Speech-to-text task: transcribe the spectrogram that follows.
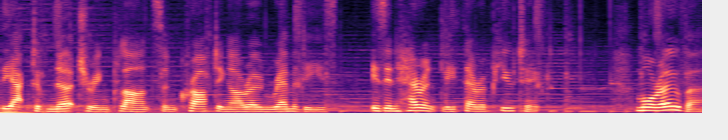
the act of nurturing plants and crafting our own remedies, is inherently therapeutic. Moreover,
